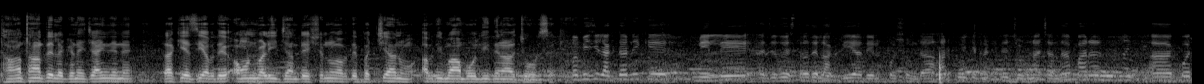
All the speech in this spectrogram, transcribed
ਥਾਂ ਥਾਂ ਤੇ ਲੱਗਣੇ ਚਾਹੀਦੇ ਨੇ। ਤਾਂ ਕਿ ਅਸੀਂ ਆਪਦੇ ਆਉਣ ਵਾਲੀ ਜਨਰੇਸ਼ਨ ਨੂੰ ਆਪਦੇ ਬੱਚਿਆਂ ਨੂੰ ਆਪਦੀ ਮਾਂ ਬੋਲੀ ਦੇ ਨਾਲ ਜੋੜ ਸਕੀਏ। ਮੰਮੀ ਜੀ ਲੱਗਦਾ ਨਹੀਂ ਕਿ ਮੇਲੇ ਜਦੋਂ ਇਸ ਤਰ੍ਹਾਂ ਦੇ ਲੱਗਦੇ ਆ ਦਿਲ ਖੁਸ਼ ਹੁੰਦਾ ਹਰ ਕੋਈ ਕਿਤੇ ਨਾ ਕਿਤੇ ਜੁੜਨਾ ਚਾਹੁੰਦਾ ਪਰ ਕੁਝ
